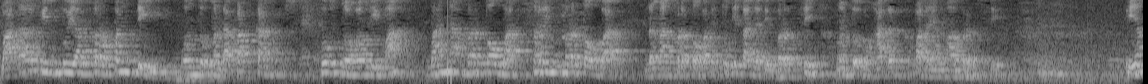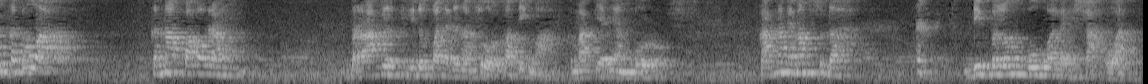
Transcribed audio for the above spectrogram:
Padahal pintu yang terpenting untuk mendapatkan husnul khotimah banyak bertobat, sering bertobat. Dengan bertobat itu kita jadi bersih untuk menghadap kepada yang Maha bersih. Yang kedua, kenapa orang berakhir kehidupannya dengan suul khatimah, kematian yang buruk. Karena memang sudah dibelenggu oleh syahwat.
